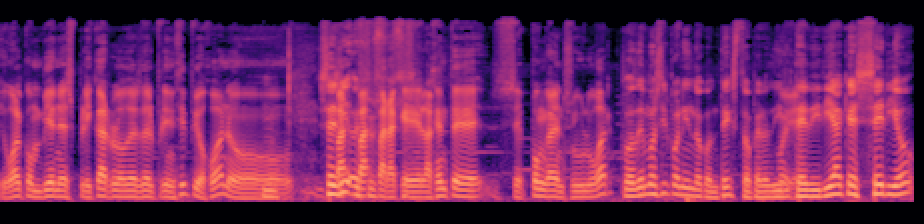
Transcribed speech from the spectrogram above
Igual conviene explicarlo desde el principio, Juan, o Mm. Pa- pa- para que la gente se ponga en su lugar. Podemos ir poniendo contexto, pero te diría que es serio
